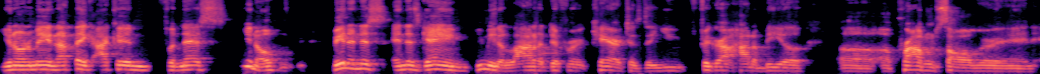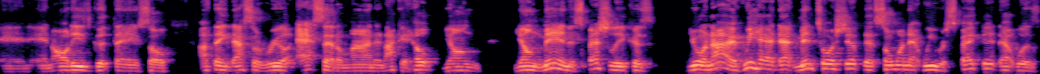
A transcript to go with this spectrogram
You know what I mean? And I think I can finesse. You know, being in this in this game, you meet a lot of different characters, and you figure out how to be a a, a problem solver and and and all these good things. So I think that's a real asset of mine, and I can help young young men, especially because you and I, if we had that mentorship, that someone that we respected, that was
